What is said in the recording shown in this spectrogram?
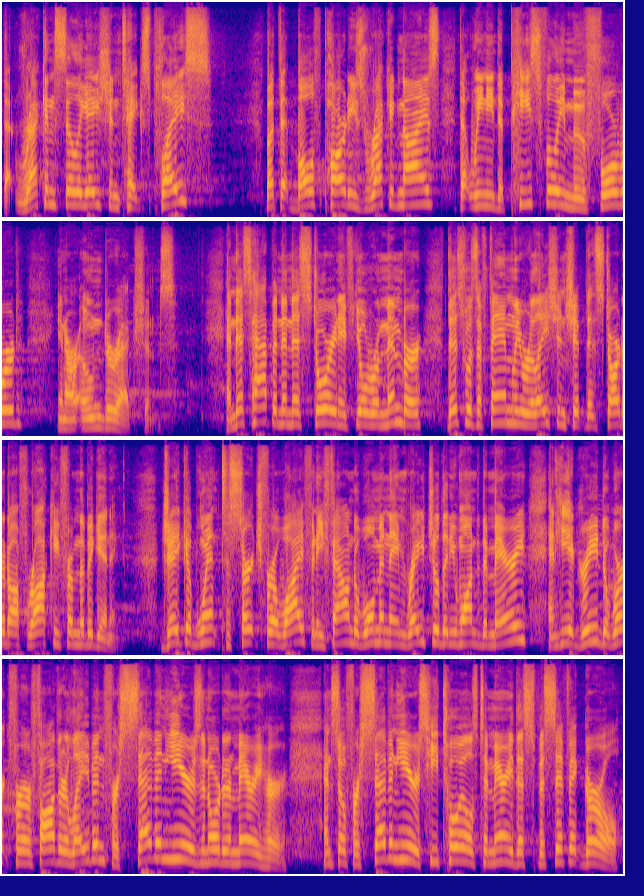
That reconciliation takes place but that both parties recognize that we need to peacefully move forward in our own directions. And this happened in this story, and if you'll remember, this was a family relationship that started off rocky from the beginning. Jacob went to search for a wife, and he found a woman named Rachel that he wanted to marry, and he agreed to work for her father Laban for seven years in order to marry her. And so for seven years, he toils to marry this specific girl.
